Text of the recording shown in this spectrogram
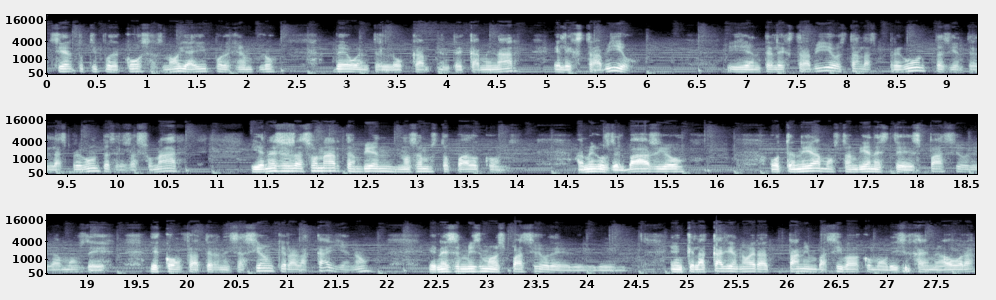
cierto tipo de cosas, ¿no? Y ahí, por ejemplo, veo entre, lo, caminar el extravío. Y entre el extravío están las preguntas y entre las preguntas el razonar. Y en ese razonar también nos hemos topado con amigos del barrio o teníamos también este espacio, digamos, de, confraternización que era la calle, ¿no? En ese mismo espacio de en que la calle no era tan invasiva como dice Jaime ahora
